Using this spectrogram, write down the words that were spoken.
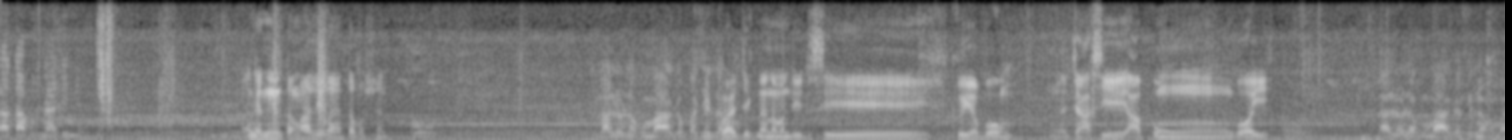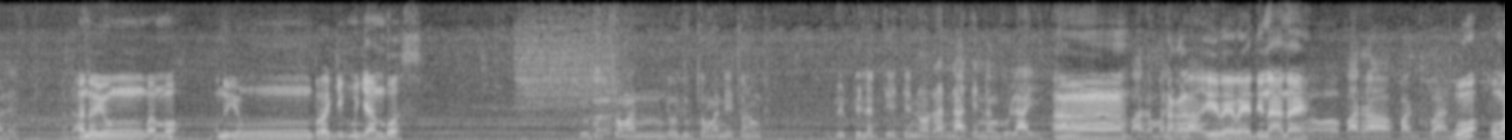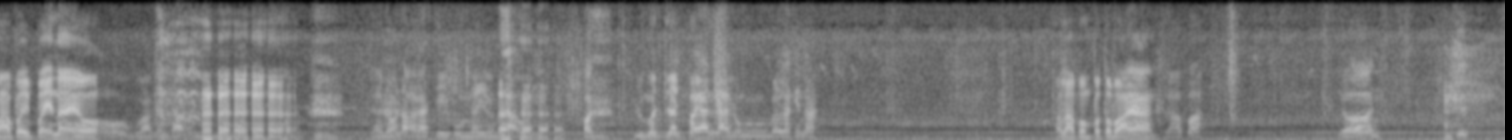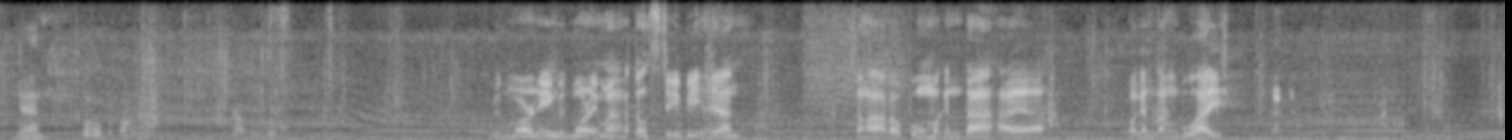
Matatapos natin yun. Ang ganda ng tanghali lang, tapos yan. Oo. Lalo na kung maaga pa May sila. project na naman dito si Kuya Bong. At saka si Apong Boy. Oo. Lalo na kung maaga sila umalis. Ano yung ano mo? Ano yung project mo dyan, boss? Dudugtungan, dudugtungan nito nung pinagtitinoran natin ng gulay. Ah, Para maluwag. naka i-ready na na eh. Oo, para pagkwan. Puma- Pumapaypay na eh oh. Oo, gumaganda. Ano, nakakatipong na yung tao. Pag lumadlad pa yan, lalong malaki na. Wala pang pataba yan. Wala pa. Yan. Yan. Good morning, good morning mga katongs TV. Ayan. Isang araw pong maganda, ay ah, magandang buhay.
